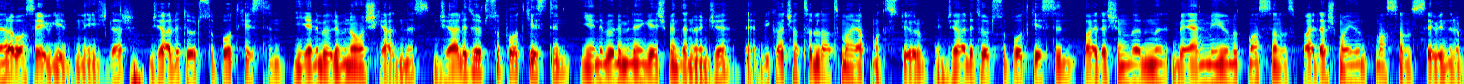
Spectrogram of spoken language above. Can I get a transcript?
Merhaba sevgili dinleyiciler. Cehalet Örtüsü Podcast'in yeni bölümüne hoş geldiniz. Cehalet Örtüsü Podcast'in yeni bölümüne geçmeden önce e, birkaç hatırlatma yapmak istiyorum. E, Cehalet Örtüsü Podcast'in paylaşımlarını beğenmeyi unutmazsanız, paylaşmayı unutmazsanız sevinirim.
